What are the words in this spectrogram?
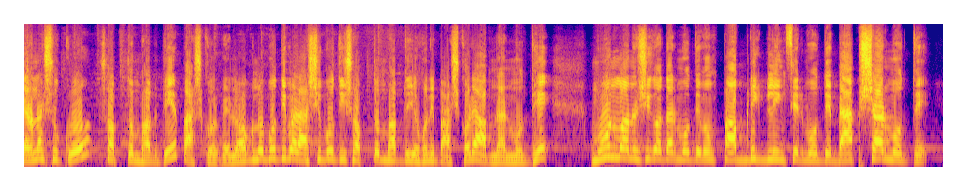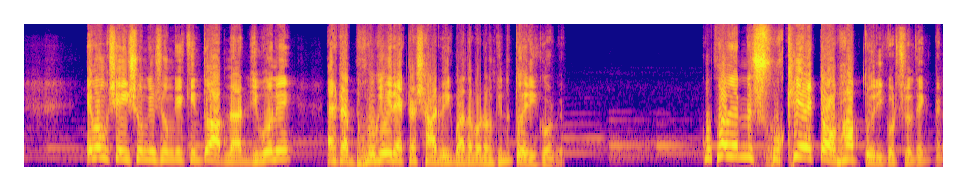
কেননা শুক্র সপ্তম ভাব দিয়ে পাশ করবে। লগ্নপতি বা রাশিপতি সপ্তম ভাব দিয়ে যখনই পাশ করে, আপনার মধ্যে মন মানসিকতার মধ্যে এবং পাবলিক ডিলিংসের মধ্যে, ব্যবসার মধ্যে এবং সেই সঙ্গে সঙ্গে কিন্তু আপনার জীবনে একটা ভোগের একটা সার্বিক বাতাবরণ কিন্তু তৈরি করবে। কোথাও যেন সুখের একটা অভাব তৈরি করছিল, দেখবেন।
